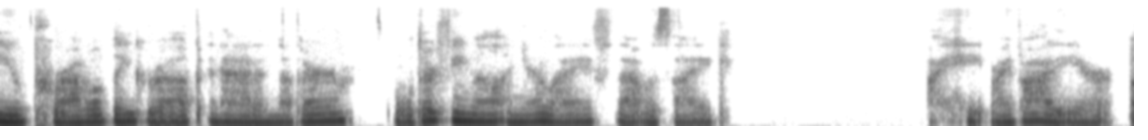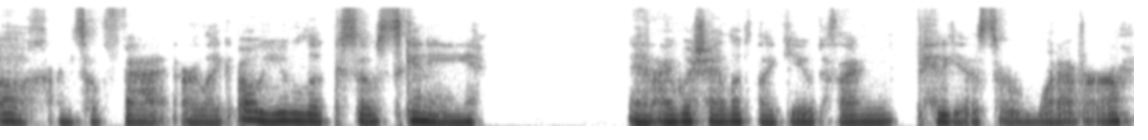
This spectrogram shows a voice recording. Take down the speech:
you probably grew up and had another older female in your life that was like, I hate my body, or ugh, I'm so fat, or like, oh, you look so skinny. And I wish I looked like you because I'm hideous or whatever.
